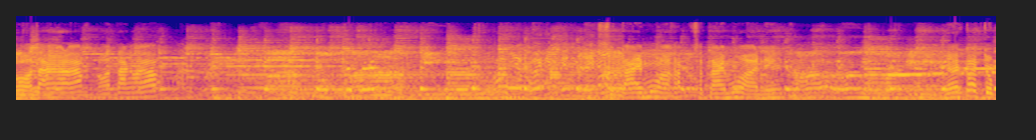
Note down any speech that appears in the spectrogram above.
ขอตังค์ครับ ขอตังค์แล้ครับ สไตล์มั่วครับ สไตล์มั่วอันนี้งั้นก็จบ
